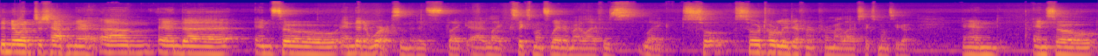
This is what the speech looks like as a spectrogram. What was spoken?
didn't know what just happened there. Um, and uh, and so and that it works, and that it's like at like six months later, my life is like so so totally different from my life six months ago, and and so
